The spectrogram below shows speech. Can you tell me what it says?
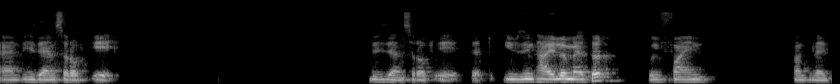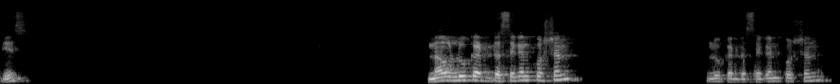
and this is the answer of A. This is the answer of A that using high-low method, we find something like this. Now look at the second question. Look at the second question.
